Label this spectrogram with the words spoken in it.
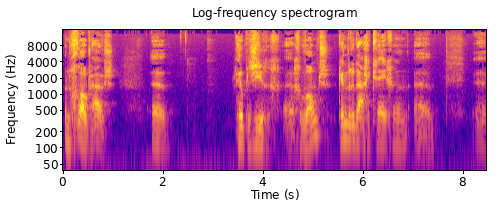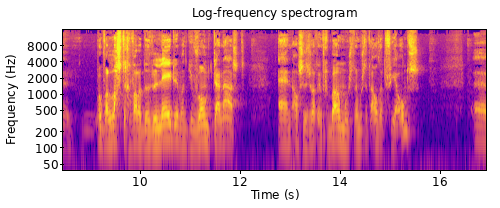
een groot huis. Heel plezierig gewoond. kinderen daar gekregen. Ook wel lastig gevallen door de leden, want je woont daarnaast. En als er dus wat in het gebouw moest, dan moest het altijd via ons. Eh,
